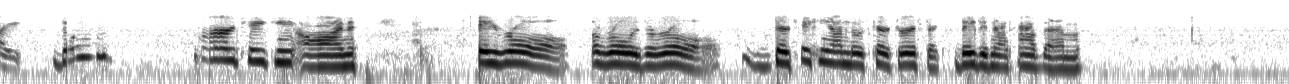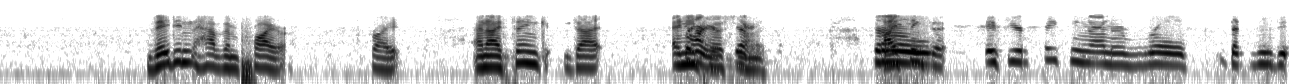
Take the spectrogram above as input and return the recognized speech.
right. Those are taking on a role. A role is a role. They're taking on those characteristics. They did not have them They didn't have them prior, right? And I think that any Prior, person, So, I think that if you're taking on a role that you di-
